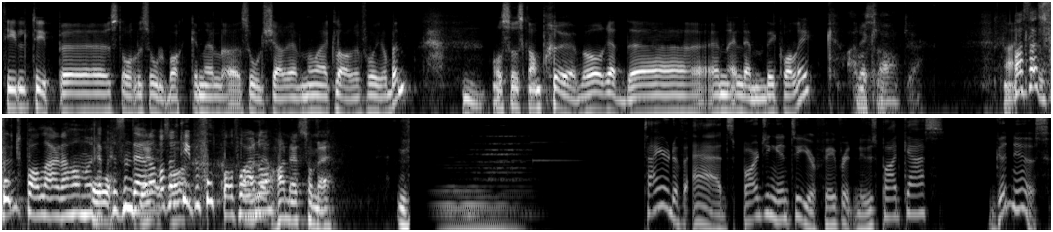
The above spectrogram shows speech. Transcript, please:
til type Ståle Solbakken eller Solskjær eller noe er klare for jobben. Og så skal han prøve å redde en elendig kvalik. Ja, det klarer han ikke. Nei, Hva slags fotball er det han Og representerer? det- Hva slags type fotball får han, nå? han er som meg. Tired of ads barging into your favorite news podcasts? Good news.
